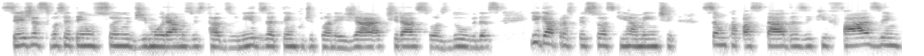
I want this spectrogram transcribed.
Seja se você tem um sonho de morar nos Estados Unidos, é tempo de planejar, tirar suas dúvidas, ligar para as pessoas que realmente são capacitadas e que fazem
